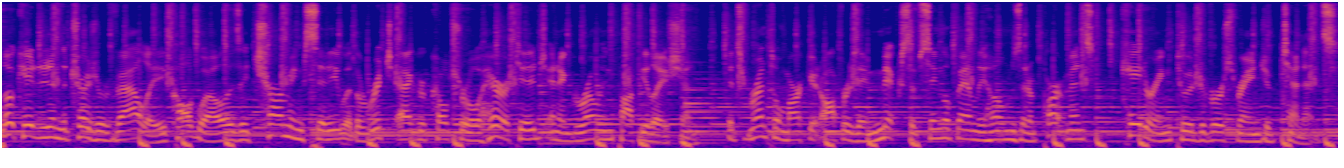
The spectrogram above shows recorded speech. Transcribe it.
Located in the Treasure Valley, Caldwell is a charming city with a rich agricultural heritage and a growing population. Its rental market offers a mix of single family homes and apartments, catering to a diverse range of tenants.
